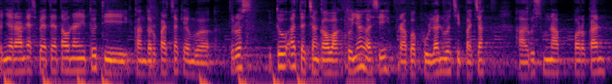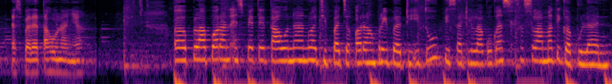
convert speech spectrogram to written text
penyerahan SPT tahunan itu di kantor pajak ya Mbak. Terus itu ada jangka waktunya nggak sih? Berapa bulan wajib pajak harus melaporkan SPT tahunannya? Uh, pelaporan SPT tahunan wajib pajak orang pribadi itu bisa dilakukan selama tiga bulan.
